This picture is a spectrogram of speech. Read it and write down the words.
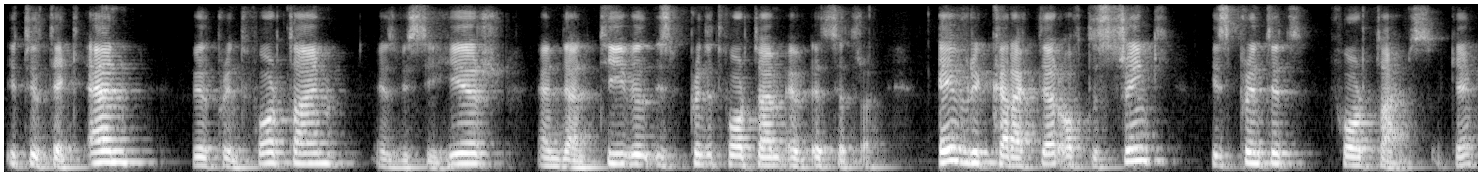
It will take n, will print four times, as we see here, and then t will is printed four times, etc. Every character of the string is printed four times. Okay,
